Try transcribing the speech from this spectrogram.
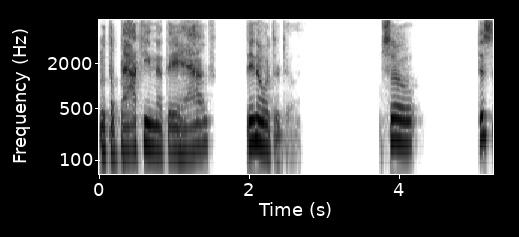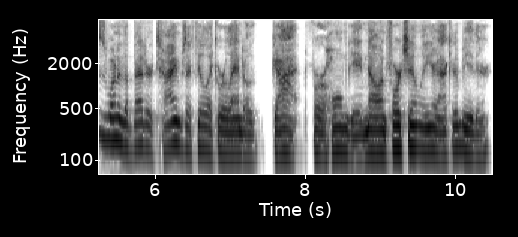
with the backing that they have, they know what they're doing. So this is one of the better times I feel like Orlando got for a home game. Now, unfortunately, you're not going to be there.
